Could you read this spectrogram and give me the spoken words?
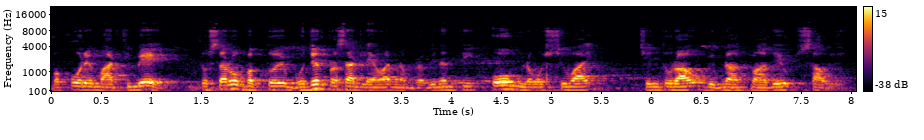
બપોરે બારથી બે તો સર્વ ભક્તોએ ભોજન પ્રસાદ લેવા નમ્ર વિનંતી. ઓમ નમો શિવાય. ચિંતુરાવ ભીમનાથ મહાદેવ સાવલી.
